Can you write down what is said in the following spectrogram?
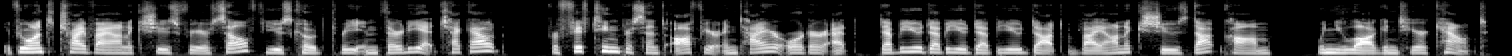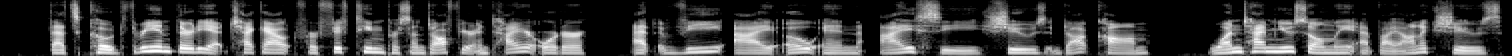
If you want to try Vionic shoes for yourself, use code 3 in 30 at checkout for 15% off your entire order at www.vionicshoes.com when you log into your account. That's code 3 in 30 at checkout for 15% off your entire order at V-I-O-N-I-C shoes.com. One time use only at Vionic Shoes,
